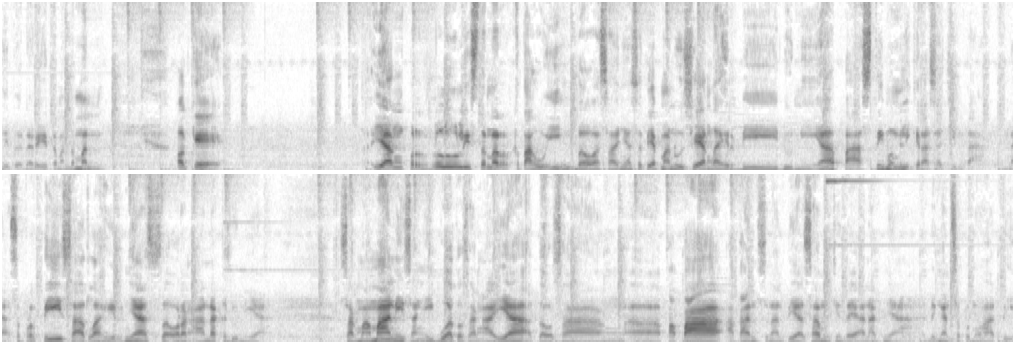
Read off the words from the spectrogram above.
gitu dari teman-teman oke okay. Yang perlu listener ketahui bahwasanya setiap manusia yang lahir di dunia pasti memiliki rasa cinta. Nah, seperti saat lahirnya seorang anak ke dunia sang mama nih, sang ibu atau sang ayah atau sang uh, papa akan senantiasa mencintai anaknya dengan sepenuh hati.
